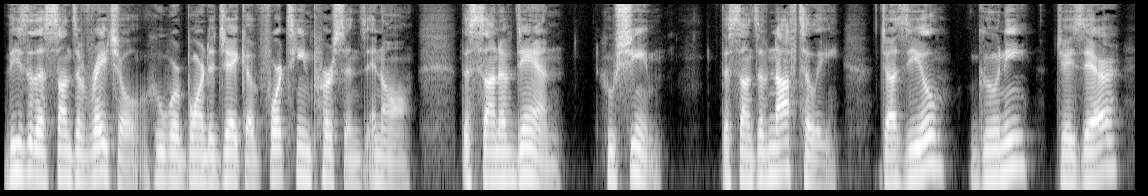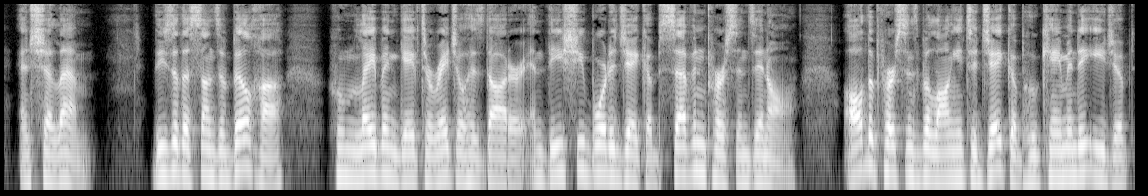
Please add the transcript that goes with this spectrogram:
These are the sons of Rachel, who were born to Jacob, fourteen persons in all. The son of Dan, Hushim. The sons of Naphtali, Jahzeel, Guni, Jazer, and Shalem. These are the sons of Bilhah, whom Laban gave to Rachel his daughter, and these she bore to Jacob, seven persons in all. All the persons belonging to Jacob who came into Egypt,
